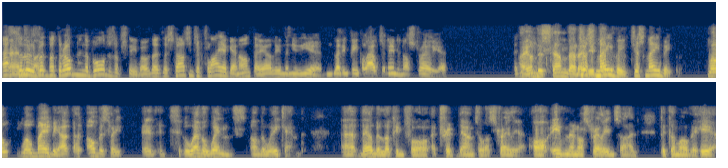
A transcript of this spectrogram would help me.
Absolutely, and, but but they're opening the borders up, Steve. They're, they're starting to fly again, aren't they? Early in the new year, letting people out and in in Australia. I understand that. Just Eddie, maybe, just maybe. Well, well, maybe. Uh, uh, obviously, it, it, whoever wins on the weekend uh, they'll be looking for a trip down to Australia or even an Australian side to come over here.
